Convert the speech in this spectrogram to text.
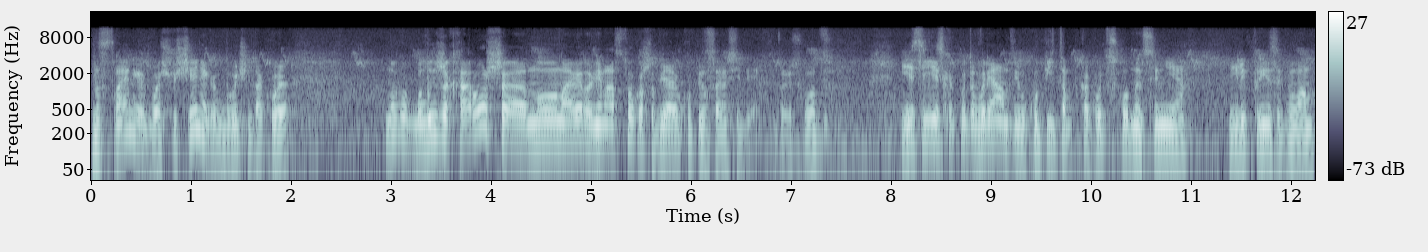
настроение, как бы ощущение как бы очень такое, ну как бы лыжа хорошая, но, наверное, не настолько, чтобы я ее купил сам себе. То есть вот, если есть какой-то вариант ее купить там по какой-то сходной цене, или в принципе вам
